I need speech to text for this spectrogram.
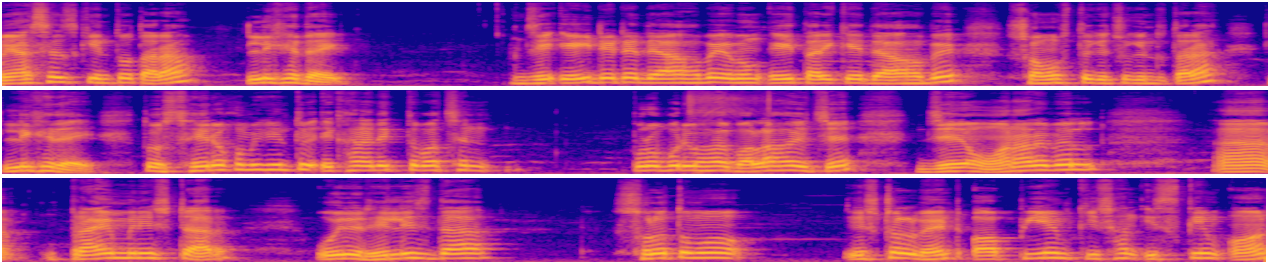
মেসেজ কিন্তু তারা লিখে দেয়। যে এই ডেটে দেওয়া হবে এবং এই তারিখে দেওয়া হবে, সমস্ত কিছু কিন্তু তারা লিখে দেয়। তো সেই রকমই কিন্তু এখানে দেখতে পাচ্ছেন পুরোপুরিভাবে বলা হয়েছে যে honourable prime minister will release the ষোলোতম instalment of PM Kisan scheme on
